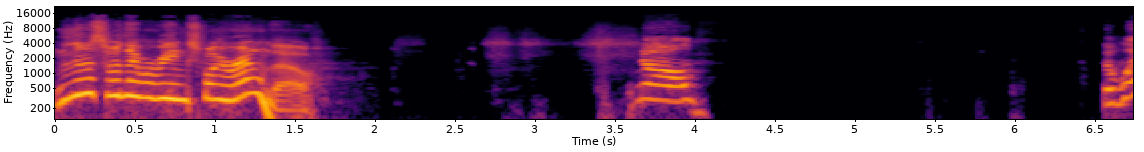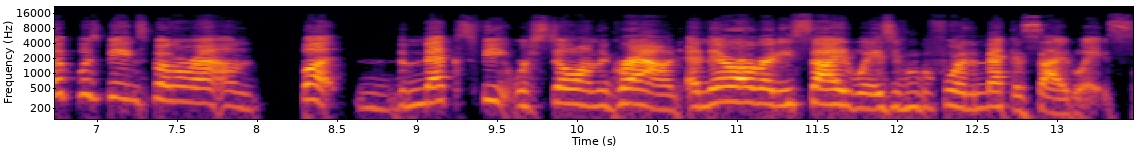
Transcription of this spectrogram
That's when they were being swung around, though. No. The whip was being spun around, but the mech's feet were still on the ground, and they're already sideways even before the mech is sideways.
